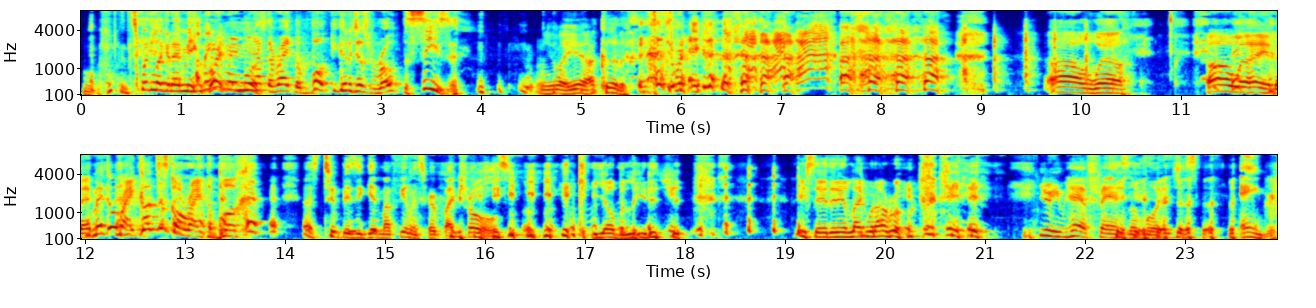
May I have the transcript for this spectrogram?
Quit looking at me. I mean, writing didn't even have to write the book. You could have just wrote the season. You're like, yeah, I could have. That's right? oh well. Oh well, hey man, man, go write. Go, just go write the book. I was too busy getting my feelings hurt by trolls. Y'all believe this shit? He said they didn't like what I wrote. you don't even have fans no more. They're just angry.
